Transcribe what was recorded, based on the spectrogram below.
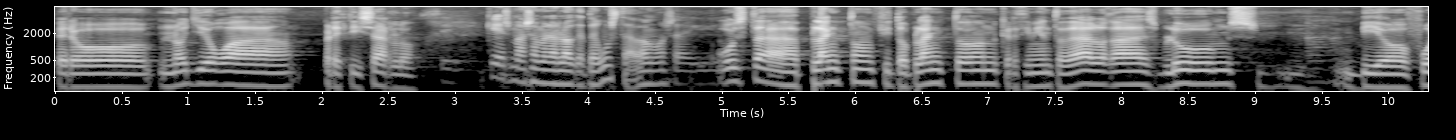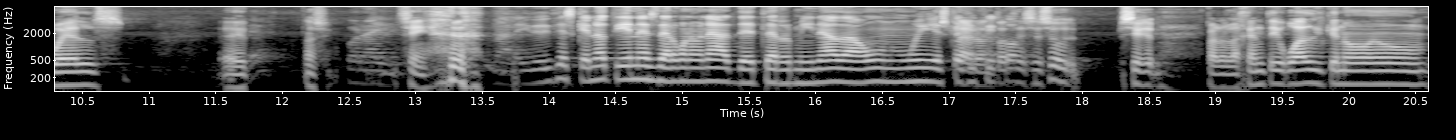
pero no llego a precisarlo. Sí. ¿Qué es más o menos lo que te gusta? Vamos ahí. Gusta plancton, fitoplancton, crecimiento de algas, blooms, Ajá. biofuels. Eh, no sé. Por ahí. Sí. Vale, y dices que no tienes de alguna manera determinado aún muy específico. Claro, entonces eso, sí, para la gente igual que no,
